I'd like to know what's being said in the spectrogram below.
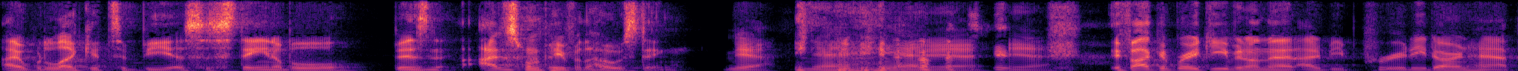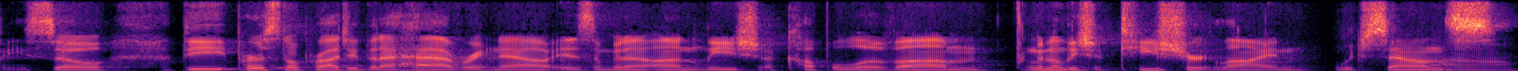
I would like it to be a sustainable business. I just want to pay for the hosting. Yeah. Yeah. Yeah. Yeah. Yeah. If I could break even on that, I'd be pretty darn happy. So the personal project that I have right now is I'm going to unleash a couple of um, I'm going to unleash a T-shirt line, which sounds Oh.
